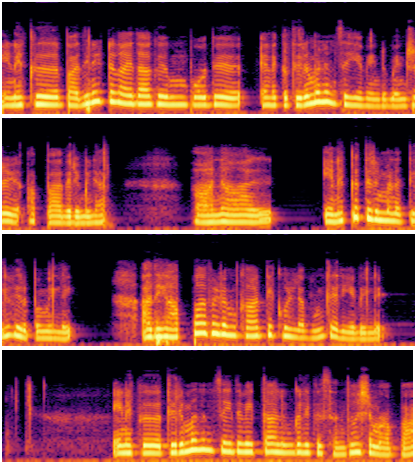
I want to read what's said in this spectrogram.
எனக்கு பதினெட்டு வயதாகும் போது எனக்கு திருமணம் செய்ய வேண்டும் என்று அப்பா விரும்பினார். ஆனால் எனக்கு திருமணத்தில் விருப்பமில்லை. அதை அப்பாவிடம் காட்டிக்கொள்ளவும் தெரியவில்லை. எனக்கு திருமணம் செய்து வைத்தால் உங்களுக்கு சந்தோஷமாப்பா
